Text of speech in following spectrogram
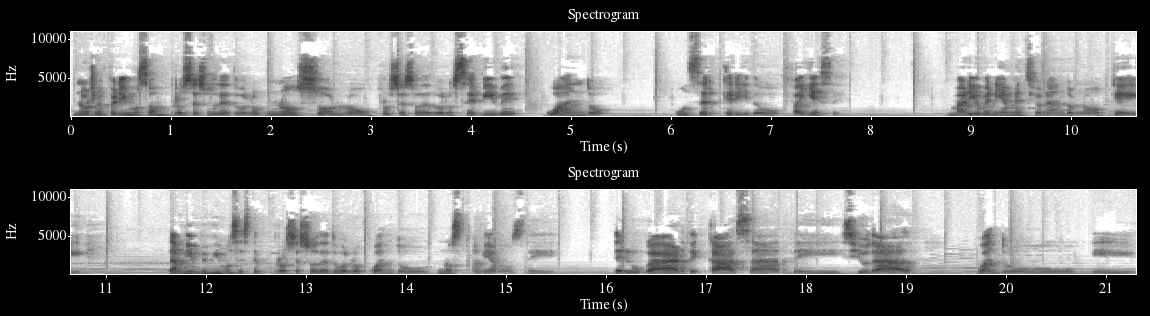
Nos referimos a un proceso de duelo, no solo un proceso de duelo se vive cuando un ser querido fallece. Mario venía mencionando, ¿no? Que también vivimos este proceso de duelo cuando nos cambiamos de, lugar, de casa, de ciudad, cuando eh,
